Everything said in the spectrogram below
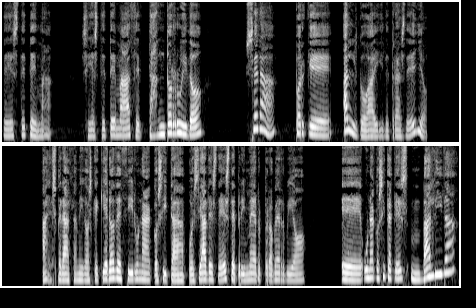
de este tema, si este tema hace tanto ruido, será porque algo hay detrás de ello. Ah, esperad amigos, que quiero decir una cosita, pues ya desde este primer proverbio, eh, una cosita que es válida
